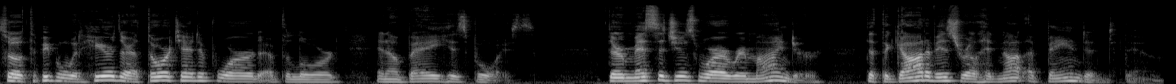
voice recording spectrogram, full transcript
So that the people would hear the authoritative word of the Lord and obey his voice. Their messages were a reminder that the God of Israel had not abandoned them.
